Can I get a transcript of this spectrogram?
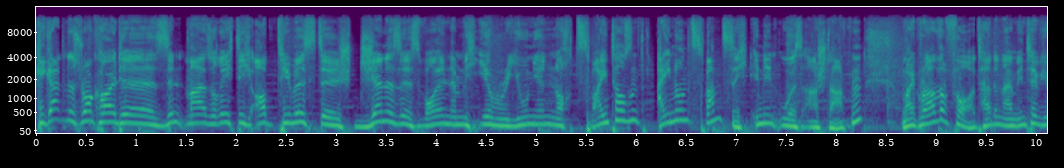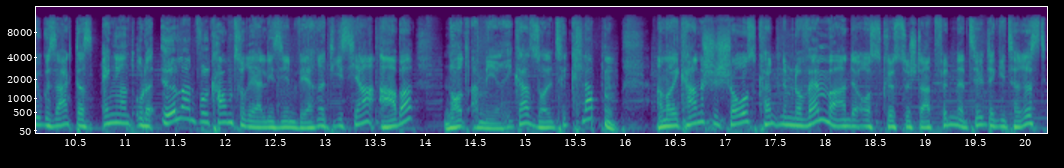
Giganten des Rock heute sind mal so richtig optimistisch. Genesis wollen nämlich ihre Reunion noch 2021 in den USA starten. Mike Rutherford hat in einem Interview gesagt, dass England oder Irland wohl kaum zu realisieren wäre dies Jahr, aber Nordamerika sollte klappen. Amerikanische Shows könnten im November an der Ostküste stattfinden, erzählt der Gitarrist.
